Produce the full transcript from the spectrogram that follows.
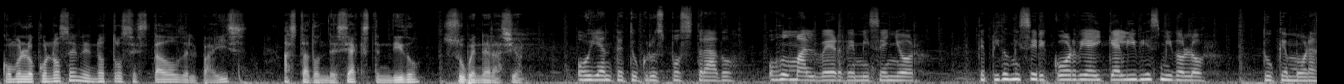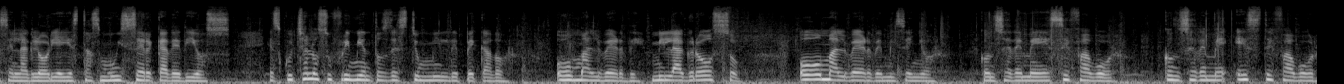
como lo conocen en otros estados del país hasta donde se ha extendido su veneración. Hoy ante tu cruz postrado, oh Malverde, mi Señor, te pido misericordia y que alivies mi dolor. Tú que moras en la gloria y estás muy cerca de Dios, escucha los sufrimientos de este humilde pecador. Oh Malverde, milagroso, oh Malverde, mi Señor, concédeme ese favor, concédeme este favor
